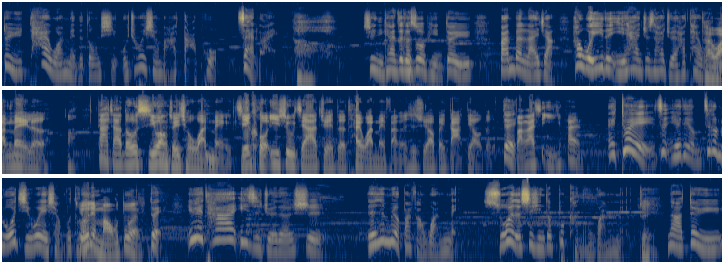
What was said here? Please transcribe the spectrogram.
对于太完美的东西，我就会想把它打破再来啊。哦、所以你看这个作品，对于版本来讲，他唯一的遗憾就是他觉得他太完美太完美了。大家都希望追求完美，结果艺术家觉得太完美反而是需要被打掉的，对，反而是遗憾。哎，对，这有点这个逻辑我也想不通，有点矛盾。对，因为他一直觉得是人生没有办法完美，所有的事情都不可能完美。对，那对于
